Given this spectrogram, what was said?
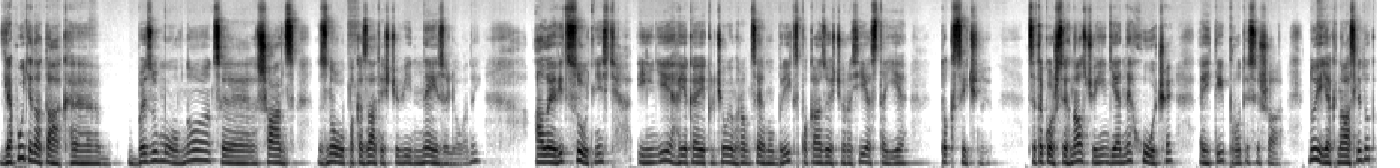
Для Путіна так, е, безумовно, це шанс знову показати, що він не ізольований. Але відсутність Індії, яка є ключовим гравцем у БРІКС, показує, що Росія стає токсичною. Це також сигнал, що Індія не хоче йти проти США. Ну і як наслідок,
